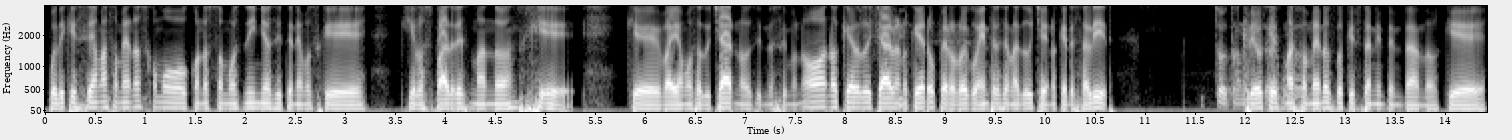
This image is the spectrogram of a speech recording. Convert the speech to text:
puede que sea más o menos como cuando somos niños y tenemos que, que los padres mandan que, que vayamos a ducharnos y decimos, no, no quiero ducharme, no quiero, pero luego entras en la ducha y no quieres salir. Totalmente Creo que es más o menos lo que están intentando, que,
